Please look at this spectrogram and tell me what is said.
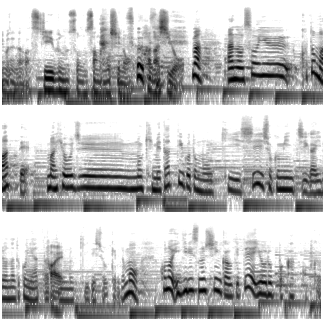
すいません。なんかスティーブンソンさん推しの 話を。まあ、あのそういうこともあって、まあ、標準も決めたっていうことも大きいし植民地がいろんなところにあったっていうのも大きいでしょうけれども、このイギリスの進化を受けてヨーロッパ各国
